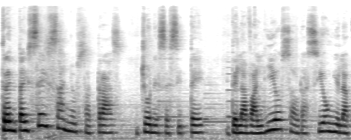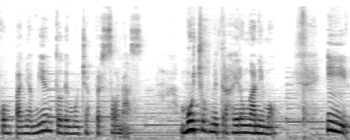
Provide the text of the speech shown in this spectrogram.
36 años atrás yo necesité de la valiosa oración y el acompañamiento de muchas personas. Muchos me trajeron ánimo, y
